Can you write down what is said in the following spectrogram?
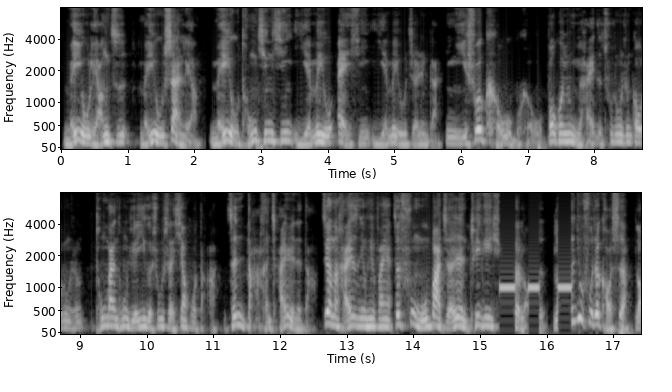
没有良知，没有善良，没有同情心，也没有爱心，也没有责任感。你说可恶不可恶？包括有女孩子，初中生、高中生，同班同学一个宿舍相互打，真打，很残忍的打。这样的孩子，你会发现，这父母把责任推给的老师，老师就负责考试啊，老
